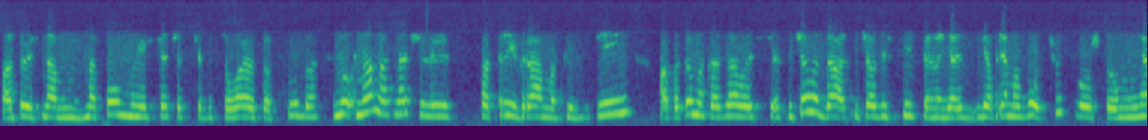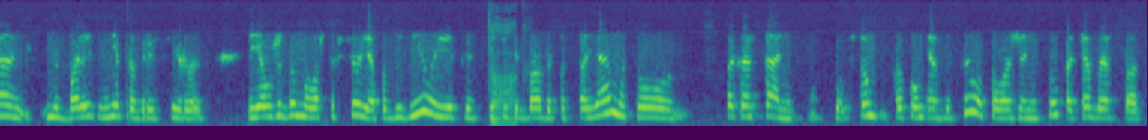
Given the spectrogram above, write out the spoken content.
а, то есть нам знакомые всячески высылают оттуда. Ну, нам назначили по 3 грамма в день, а потом оказалось... Сначала, да, сначала действительно, я, я прямо год чувствовала, что у меня болезнь не прогрессирует. И я уже думала, что все, я победила, и если Так. эти БАДы постоянно, то так и останется. Вот в том, в каком я застыла положении, в том хотя бы остаться.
